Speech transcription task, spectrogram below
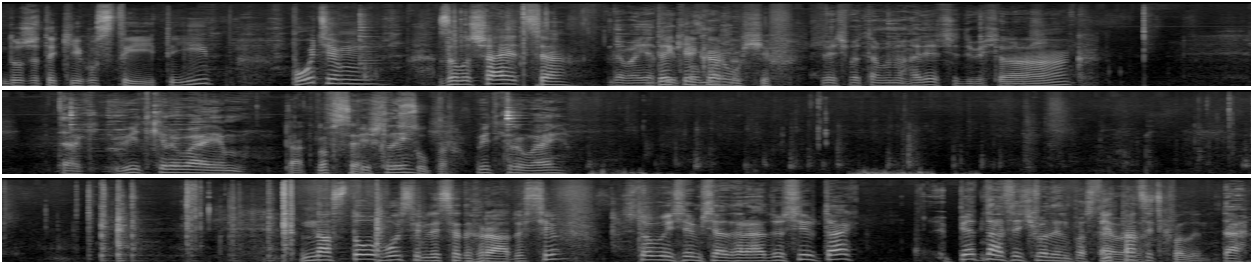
Дуже такий густий. І потім залишається Давай, я тобі декілька поможу. рухів. Дивись, бо там воно гаряче, дивись. Так. Так, відкриваємо. Так, ну все. Пішли. Супер. Відкривай. На 180 градусів 180 градусів, так? 15 хвилин поставили. 15 хвилин. Так.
